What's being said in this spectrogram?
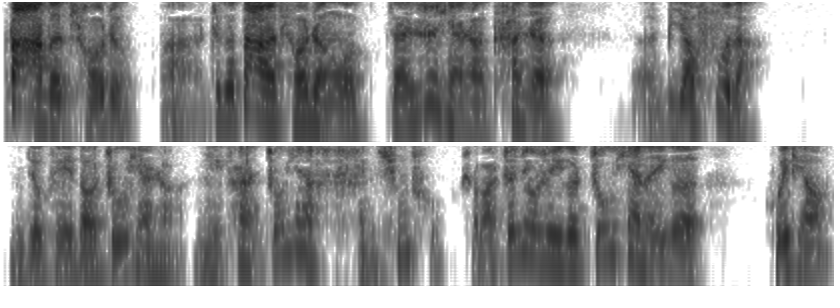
大的调整啊，这个大的调整我在日线上看着呃比较复杂，你就可以到周线上，你看周线很清楚是吧？这就是一个周线的一个回调，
